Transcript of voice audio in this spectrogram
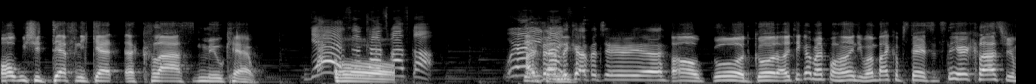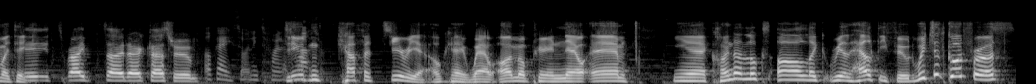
Oh, we should definitely get a class moo cow. Yes, the Oh. class mascot. Where are you? I you found the cafeteria. Oh, good, good. I think I'm right behind you. I'm back upstairs. It's near a classroom, I think. It's right beside our classroom. Okay, so I need to find a Student classroom. cafeteria. Okay, wow. I'm up here now. Um, yeah, kind of looks all like real healthy food, which is good for us.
